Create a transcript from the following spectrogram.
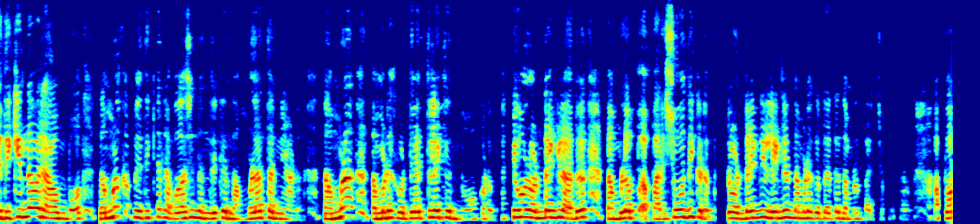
വിധിക്കുന്നവരാകുമ്പോൾ നമ്മൾക്ക് വിധിക്കാൻ അവകാശം തന്നിരിക്കുന്നത് നമ്മളെ തന്നെയാണ്. നമ്മൾ നമ്മുടെ ഹൃദയത്തിലേക്ക് നോക്കണം. തെറ്റുകൾ ഉണ്ടെങ്കിൽ അത് നമ്മൾ പരിശോധിക്കണം. ഉണ്ടെങ്കിൽ ഇല്ലെങ്കിൽ നമ്മുടെ ഹൃദയത്തെ നമ്മൾ പരിശോധിക്കണം. അപ്പൊ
